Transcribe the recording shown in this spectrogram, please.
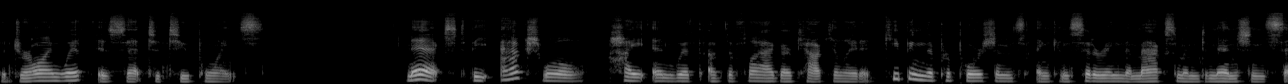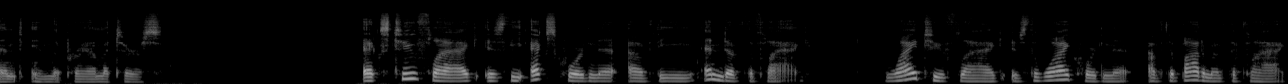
The drawing width is set to 2 points. Next, the actual height and width of the flag are calculated, keeping the proportions and considering the maximum dimensions sent in the parameters. X2 flag is the x-coordinate of the end of the flag. Y2 flag is the y-coordinate of the bottom of the flag.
